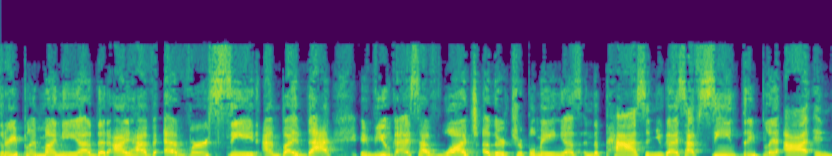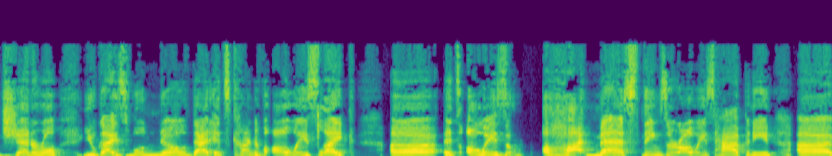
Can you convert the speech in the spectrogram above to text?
Triple Mania that I have ever seen. And by that, if you guys have watched other Triple Manias in the past and you guys have seen Triple A in general, you guys will know that it's kind of always like, uh, it's always a hot mess. Things are always happening. Uh,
